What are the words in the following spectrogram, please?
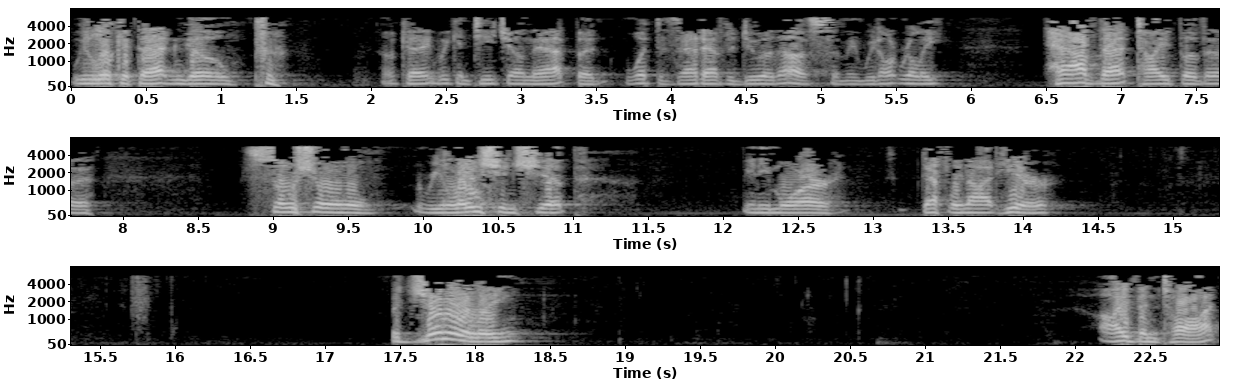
We look at that and go, okay, we can teach on that, but what does that have to do with us? I mean, we don't really have that type of a social relationship anymore. Definitely not here. But generally, I've been taught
